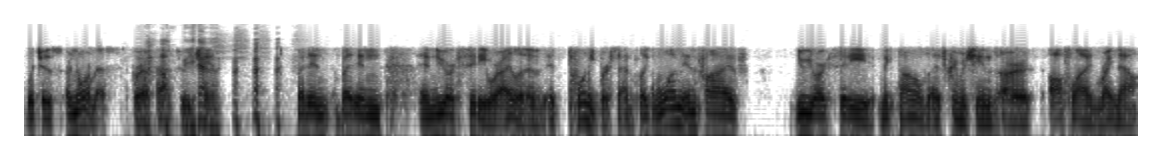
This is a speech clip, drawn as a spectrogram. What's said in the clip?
which is enormous for a fast food chain. but in but in in New York City, where I live, it's twenty percent. Like one in five New York City McDonald's ice cream machines are offline right now,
